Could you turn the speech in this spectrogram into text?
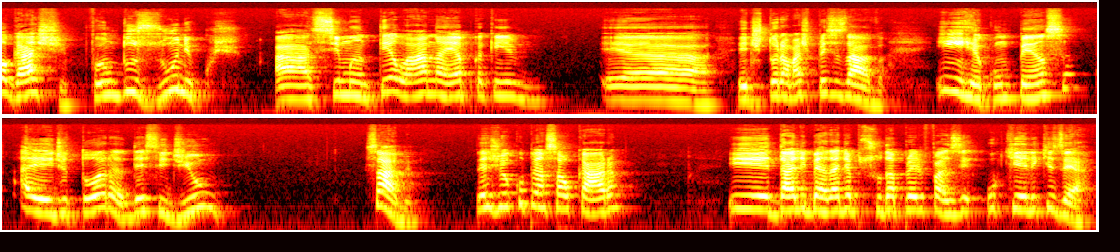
Togashi foi um dos únicos a se manter lá na época que é, a editora mais precisava. E em recompensa, a editora decidiu, sabe, decidiu compensar o cara e dar liberdade absurda para ele fazer o que ele quiser.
